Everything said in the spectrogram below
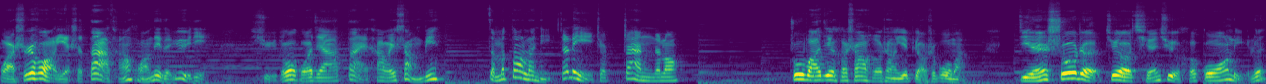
我师傅也是大唐皇帝的玉帝，许多国家待他为上宾，怎么到了你这里就站着喽？猪八戒和沙和尚也表示不满，几人说着就要前去和国王理论。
